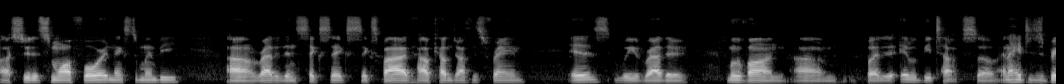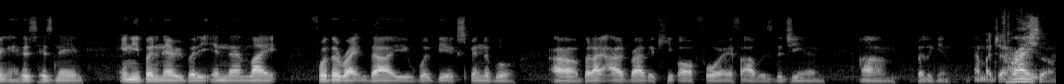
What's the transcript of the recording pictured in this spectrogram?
uh, suited small forward next to Wemby, uh, rather than six six six five, how Keldon Johnson's frame is, we would rather move on. Um, but it, it would be tough. So, and I hate to just bring his his name. Anybody and everybody in that light for the right value would be expendable. Uh, but I, I'd rather keep all four if I was the GM. Um, but again, not my job. Right. So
